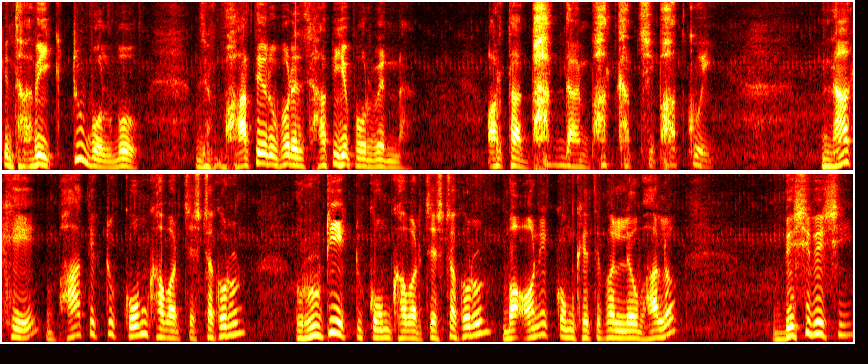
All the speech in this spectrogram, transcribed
কিন্তু আমি একটু বলব যে ভাতের উপরে ঝাঁপিয়ে পড়বেন না। অর্থাৎ ভাত দেন, ভাত খাচ্ছি, ভাত কই। না খেয়ে ভাত একটু কম খাবার চেষ্টা করুন রুটি একটু কম খাবার চেষ্টা করুন বা অনেক কম খেতে পারলেও ভালো। বেশি বেশি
